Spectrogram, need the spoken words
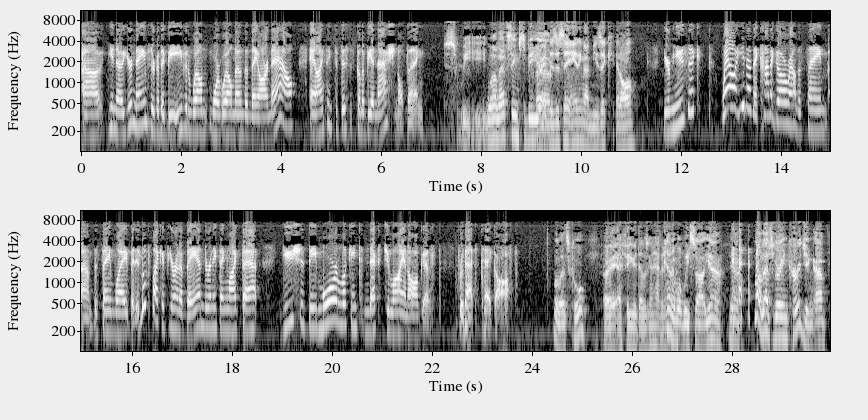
uh, you know, your names are going to be even well more well known than they are now. And I think that this is going to be a national thing. Sweet. Well, that seems to be. All right, Uh, does it say anything about music at all? Your music? Well, you know, they kind of go around the same um, the same way, but it looks like if you're in a band or anything like that, you should be more looking to next July and August for that to take off. well, that's cool. All right, I figured that was going to happen. Kind of what we saw. Yeah, yeah. well, that's very encouraging. Um,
